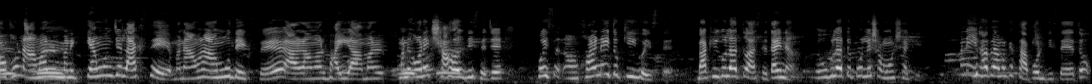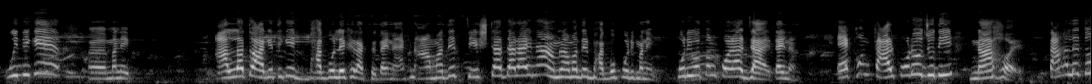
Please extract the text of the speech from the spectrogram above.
তখন আমার মানে কেমন যে লাগছে মানে আমার আম্মু দেখছে আর আমার ভাইয়া আমার মানে অনেক সাহস দিছে যে হয়েছে হয় নাই তো কি হয়েছে বাকিগুলা তো আছে তাই না? তো ওগুলাতে পড়লে সমস্যা কি? মানে এইভাবে আমাকে সাপোর্ট দিছে। তো ওইদিকে মানে আল্লাহ তো আগে থেকে ভাগ্য লেখে রাখছে তাই না? এখন আমাদের চেষ্টার দ্বারাই না আমরা আমাদের ভাগ্য পরি মানে পরিবর্তন করা যায় তাই না? এখন তারপরেও যদি না হয় তাহলে তো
